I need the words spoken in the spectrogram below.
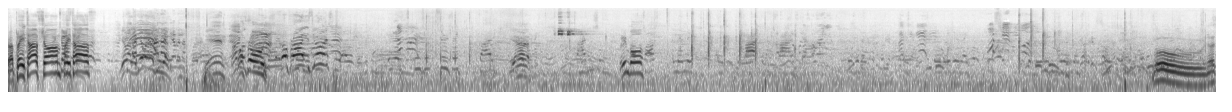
Gotta play tough, Sean. Play Play tough, tough. Llévala, llévala, Julian. Bien. Vamos, Froy. Go, Fry, it's yours. Yeah. Green ball. Whoa, not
